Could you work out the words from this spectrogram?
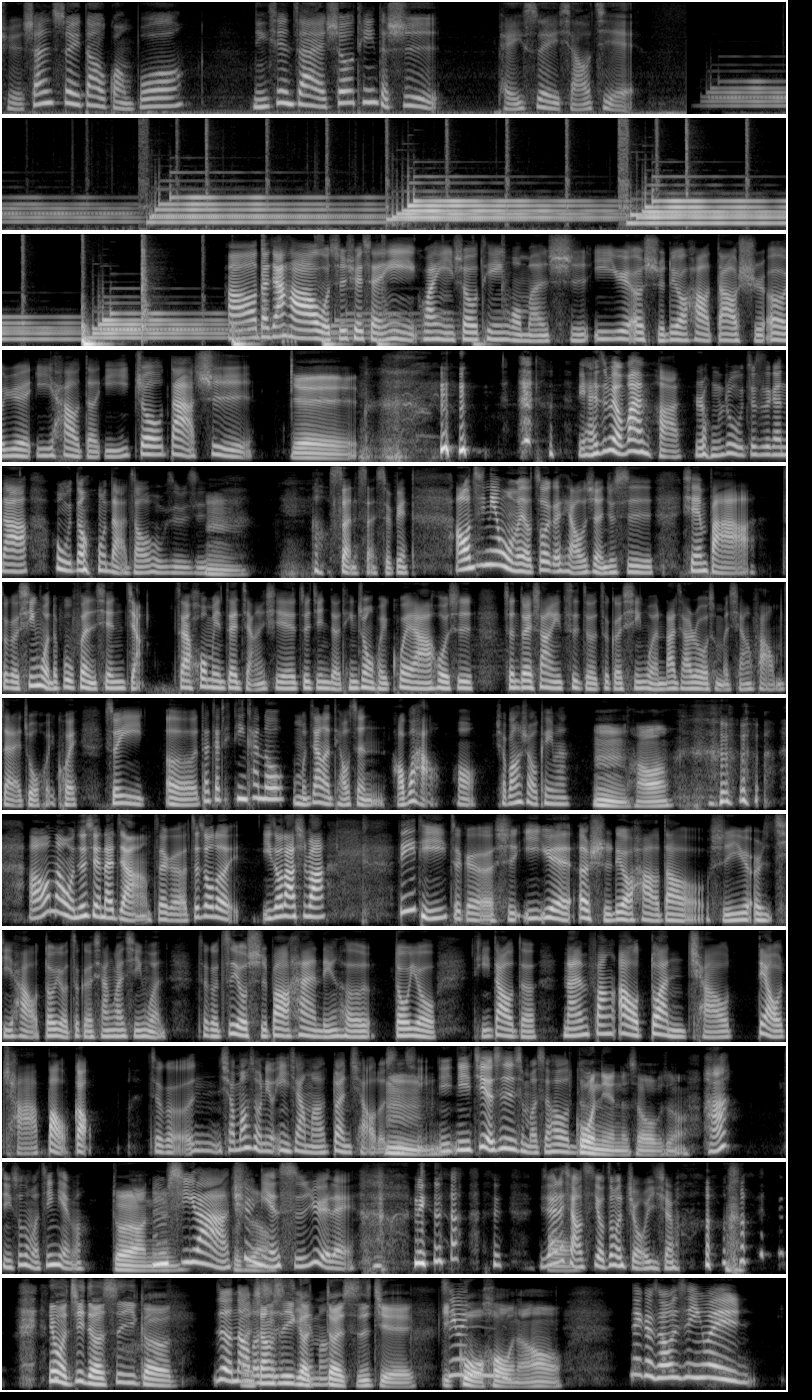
雪山隧道广播，您现在收听的是陪睡小姐。好，大家好，我是薛成义，欢迎收听我们十一月二十六号到十二月一号的宜州大事。耶！你还是没有办法融入，就是跟大家互动或打招呼，是不是？嗯。哦，算了算了，随便。好，今天我们有做一个调整，就是先把这个新闻的部分先讲，在后面再讲一些最近的听众回馈啊，或者是针对上一次的这个新闻，大家如果有什么想法，我们再来做回馈。所以，呃，大家听听看喽，我们这样的调整好不好？哦，小帮手可以吗？嗯，好啊。好，那我们就先来讲这个这周的宜周大事吧。第一题，这个十一月二十六号到十一月二十七号都有这个相关新闻。这个《自由时报》和联合都有提到的南方澳断桥调查报告。这个小帮手，你有印象吗？断桥的事情，嗯、你你记得是什么时候？过年的时候不是吗？哈？你说什么？今年吗？对啊，不是啦，去年十月嘞。你你现在在想是有这么久以前吗？因为我记得是一个。热闹的？像是一个对时节一过后，然后那个时候是因为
